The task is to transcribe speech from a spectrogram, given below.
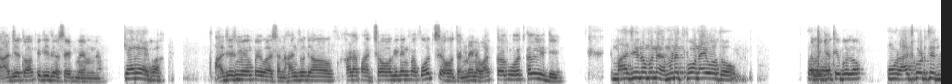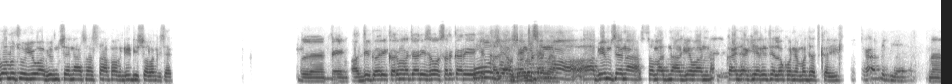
આજે તો આપી દીધા સાહેબ મેં એમને. ક્યારે આપ્યા આજે જ મેં અપાવ્યા છે ને સાંજ સુધી સાડા પાંચ છ વાગે જઈને પહોંચશે હોત ને મેં એને વાત તો વખત કરી લીધી. માજીનો મને હમણાં જ ફોન આવ્યો હતો. તમે ક્યાંથી બોલો? હું રાજકોટથી જ બોલું છું યુવા ભીમસેના સંસ્થાપક ડીડી સોલંકી સાહેબ. એટલે કઈ અધિકારી કર્મચારી છો સરકારી સંગઠનનો આ ભીમસેના સમાજના આગેવાન કાયદાકીય રીતે લોકોને મદદ કરી. ના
